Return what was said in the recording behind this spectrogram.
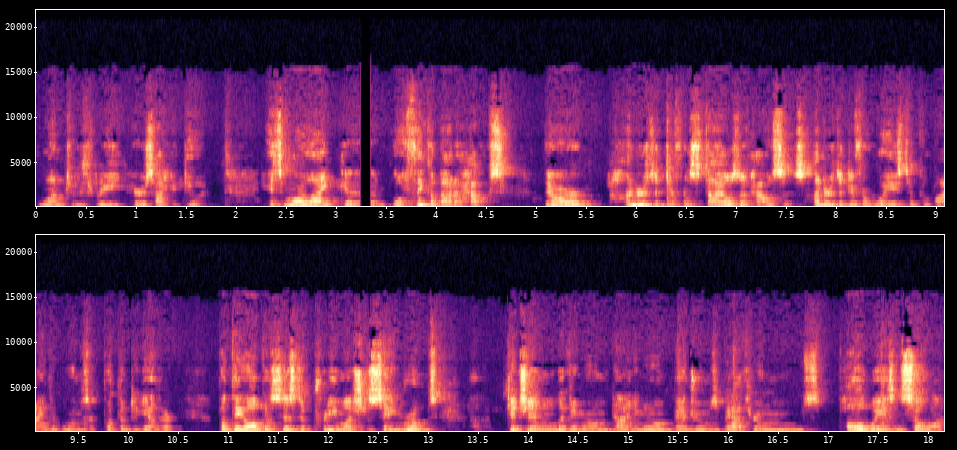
one, two, three, here's how you do it. It's more like, uh, well, think about a house. There are hundreds of different styles of houses, hundreds of different ways to combine the rooms and put them together, but they all consist of pretty much the same rooms. Uh, kitchen, living room, dining room, bedrooms, bathrooms, hallways, and so on.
